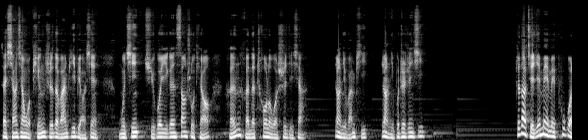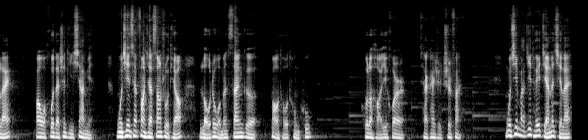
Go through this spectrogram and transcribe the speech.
再想想我平时的顽皮表现，母亲取过一根桑树条。狠狠地抽了我十几下，让你顽皮，让你不知珍惜。直到姐姐妹妹扑过来，把我护在身体下面，母亲才放下桑树条，搂着我们三个抱头痛哭。哭了好一会儿，才开始吃饭。母亲把鸡腿捡了起来，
